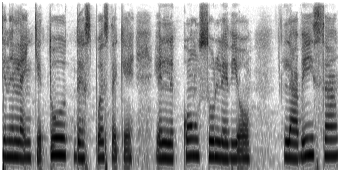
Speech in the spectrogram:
tienen la inquietud después de que el cónsul le dio la visa,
